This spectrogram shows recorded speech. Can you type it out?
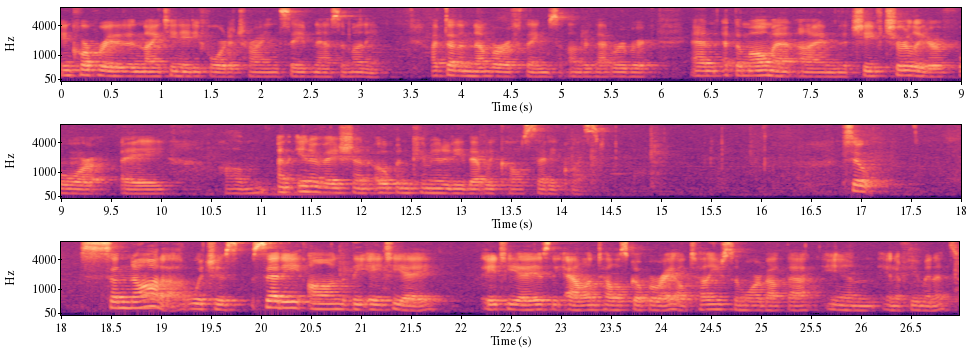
incorporated in 1984 to try and save NASA money. I've done a number of things under that rubric, and at the moment I'm the chief cheerleader for a, um, an innovation open community that we call SETI Quest. So Sonata, which is SETI on the ATA, ATA is the Allen Telescope Array. I'll tell you some more about that in, in a few minutes.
